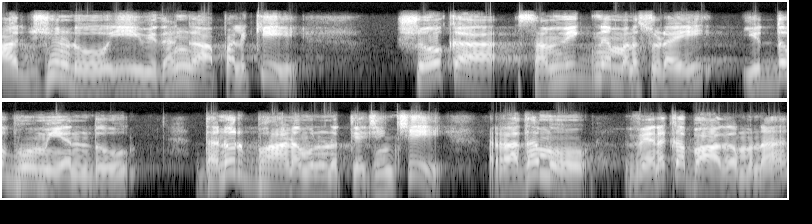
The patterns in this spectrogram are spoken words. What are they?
అర్జునుడు ఈ విధంగా పలికి శోక సంవిఘ్న మనసుడై యుద్ధభూమి యందు ధనుర్బాణములను త్యజించి రథము వెనక భాగమున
